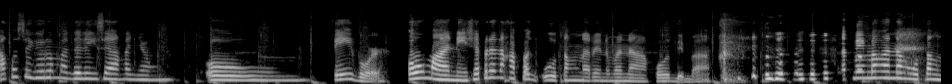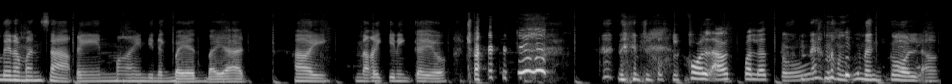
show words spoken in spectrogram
Ako siguro madali sa akin yung oh, favor. Oh, money. Siyempre nakapag-utang na rin naman ako, di ba? At may mga nangutang din naman sa akin, mga hindi nagbayad-bayad. Hi, nakikinig kayo. Char. Call out pala to. Nag-call out.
